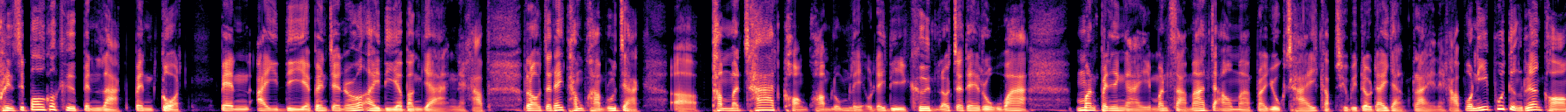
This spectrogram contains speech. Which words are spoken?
principle ก็คือเป็นหลักเป็นกฎ เป็นไอเดีย เป็น general idea บางอย่างนะครับ เราจะได้ทำความรู้จักธรรมชาติของความล้มเหลวได้ดีขึ้น แล้วจะได้รู้ว่ามันเป็นยังไง มันสามารถจะเอามาประยุกต์ใช้กับชีวิตเราได้อย่างไรนะครับ วันนี้พูดถึงเรื่องของ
